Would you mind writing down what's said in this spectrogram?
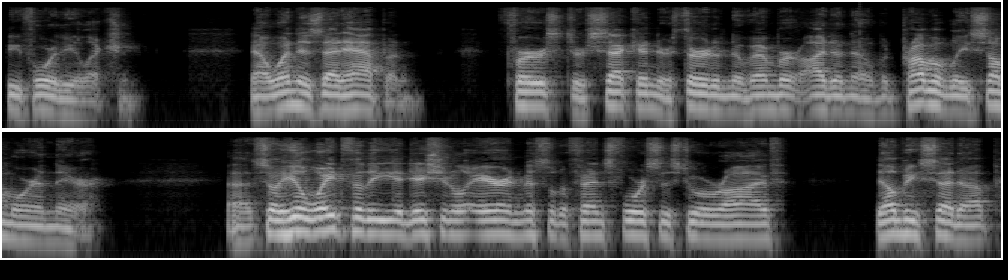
before the election. Now, when does that happen? First or second or third of November? I don't know, but probably somewhere in there. Uh, so he'll wait for the additional air and missile defense forces to arrive They'll be set up,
